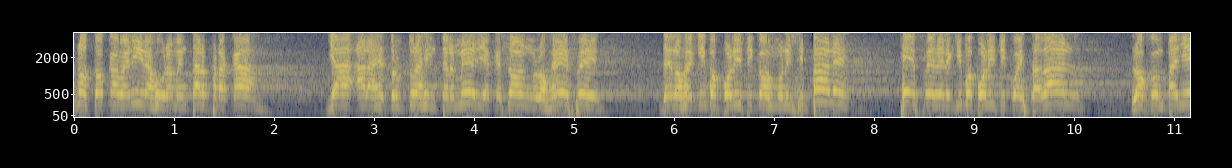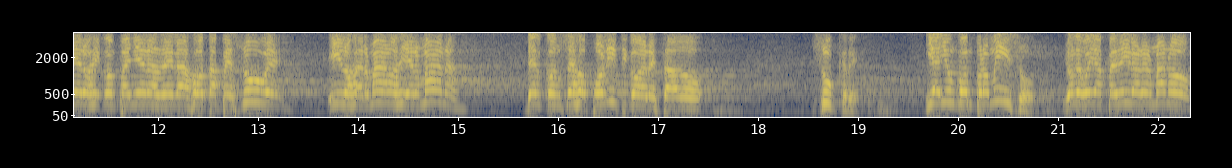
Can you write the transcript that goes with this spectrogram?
nos toca venir a juramentar para acá, ya a las estructuras intermedias que son los jefes de los equipos políticos municipales, jefes del equipo político estadal, los compañeros y compañeras de la JPSUV y los hermanos y hermanas del Consejo Político del Estado Sucre. Y hay un compromiso. Yo le voy a pedir al hermano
